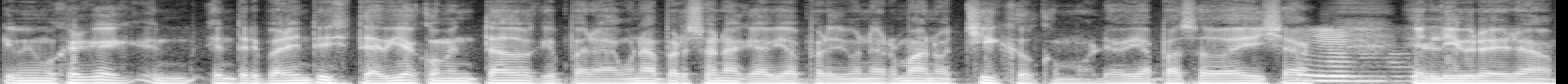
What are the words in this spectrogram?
que mi mujer, que entre paréntesis, te había comentado que para una persona que había perdido un hermano chico, como le había pasado a ella, mm. el libro era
